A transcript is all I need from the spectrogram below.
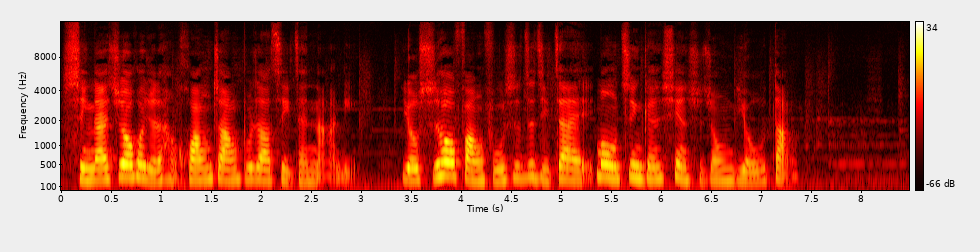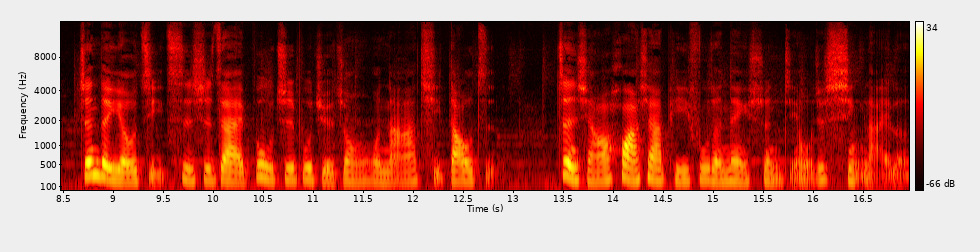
醒来之后会觉得很慌张，不知道自己在哪里。有时候仿佛是自己在梦境跟现实中游荡。真的有几次是在不知不觉中，我拿起刀子，正想要划下皮肤的那一瞬间，我就醒来了。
